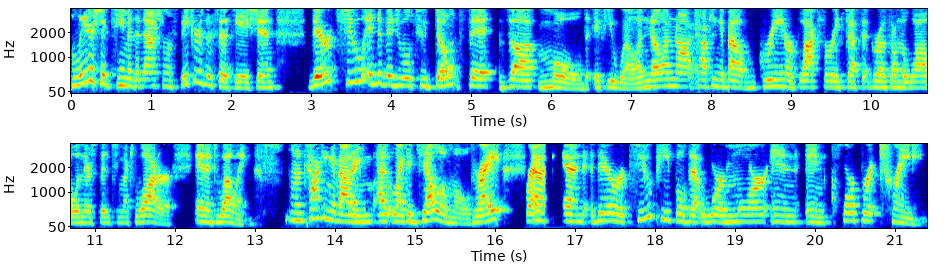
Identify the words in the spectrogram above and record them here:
leadership team of the National Speakers Association, there are two individuals who don't fit the mold, if you will. And no, I'm not talking about green or black furry stuff that grows on the wall when there's been too much water in a dwelling. I'm talking about a, a like a jello mold, right? Right. Um, and there are two people that were more in in corporate training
